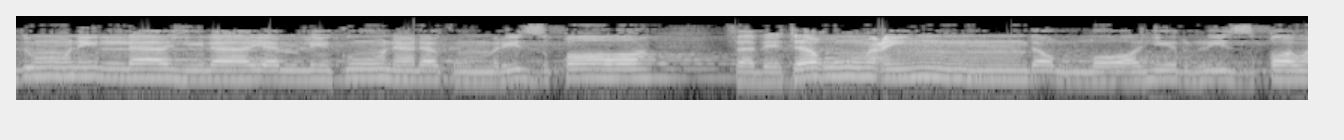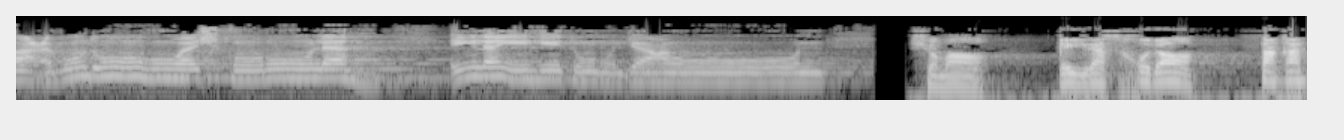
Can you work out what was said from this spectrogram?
دون الله لا يملكون لكم رزقا. فابتغوا عند الله الرزق واعبدوه واشكروا له. الیه ترجعون. شما غیر از خدا فقط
